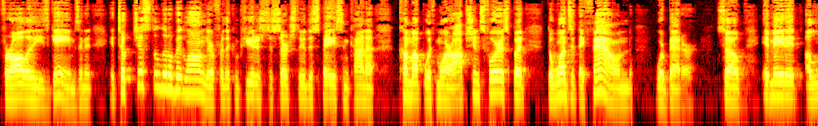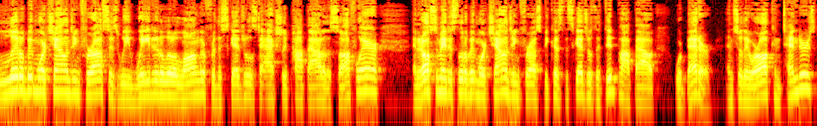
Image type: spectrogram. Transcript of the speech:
for all of these games. And it, it took just a little bit longer for the computers to search through the space and kind of come up with more options for us. But the ones that they found were better. So it made it a little bit more challenging for us as we waited a little longer for the schedules to actually pop out of the software. And it also made us a little bit more challenging for us because the schedules that did pop out were better. And so they were all contenders,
